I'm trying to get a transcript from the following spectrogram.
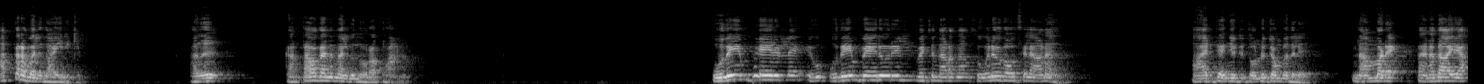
അത്ര വലുതായിരിക്കും. അത് കർത്താവ് തന്നെ നൽകുന്ന ഉറപ്പാണ്. ഉദയം പേരിലെ ഉദയം പേരൂരിൽ വെച്ച് നടന്ന സൂനദോസിലാണ് ആയിരത്തി അഞ്ഞൂറ്റി തൊണ്ണൂറ്റൊമ്പതിൽ നമ്മുടെ തനതായ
